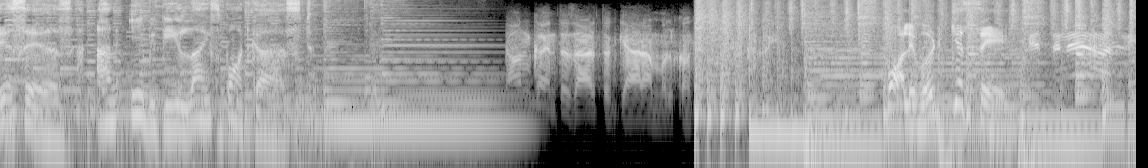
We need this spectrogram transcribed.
This is an ABP Life podcast. Don का इंतज़ार तो 11 मुल्कों की पुलिस कर रही Bollywood किससे कितने आदमी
